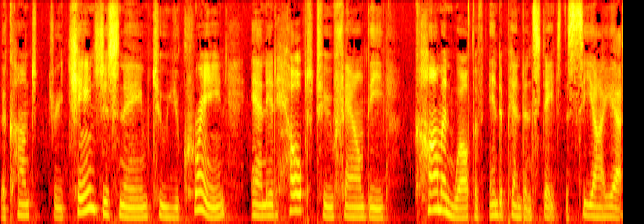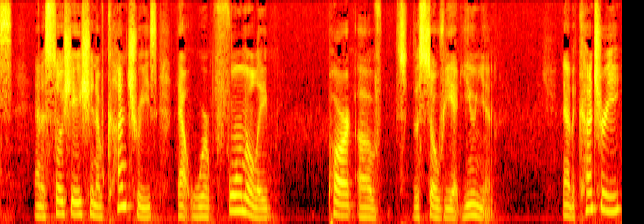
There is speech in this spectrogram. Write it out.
The country changed its name to Ukraine and it helped to found the Commonwealth of Independent States, the CIS, an association of countries that were formerly part of the Soviet Union. Now, the country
